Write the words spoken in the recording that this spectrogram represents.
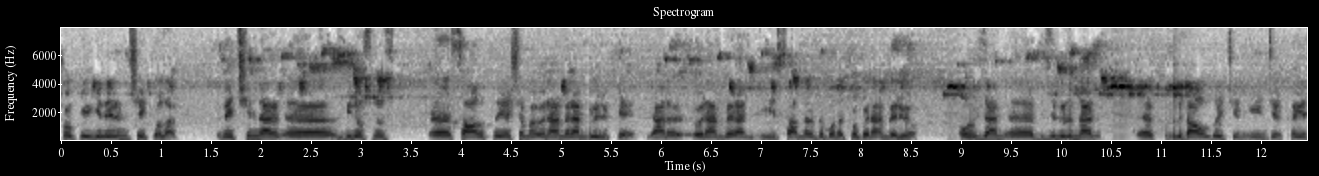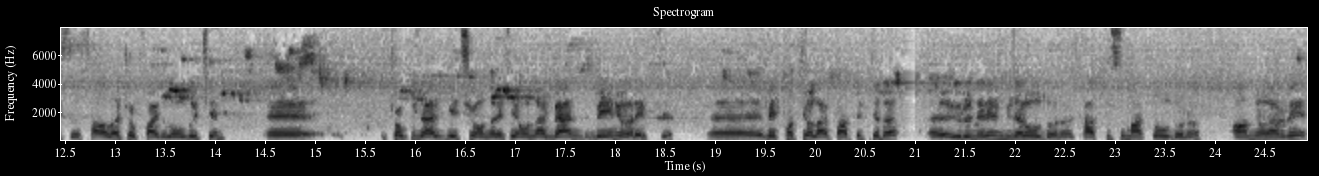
çok ilgilerini çekiyorlar. Ve Çinler e, biliyorsunuz e, sağlıklı yaşama önem veren bir ülke. Yani önem veren insanları da buna çok önem veriyor. O yüzden e, bizim ürünler e, kuru gıda olduğu için, incir, kayısı, sağlığa çok faydalı olduğu için e, çok güzel geçiyor onlar için. Onlar beğen, beğeniyorlar hepsi. E, ve tatıyorlar. Tattıkça da e, ürünlerin güzel olduğunu, katkısı madde olduğunu anlıyorlar ve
